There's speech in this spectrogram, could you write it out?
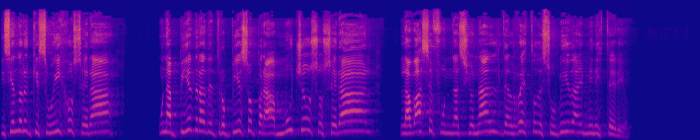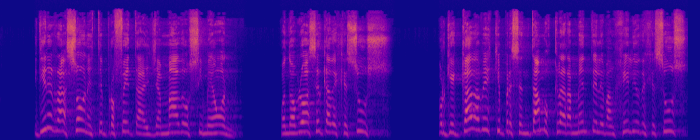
diciéndole que su hijo será una piedra de tropiezo para muchos o será la base fundacional del resto de su vida y ministerio. Y tiene razón este profeta, el llamado Simeón, cuando habló acerca de Jesús, porque cada vez que presentamos claramente el Evangelio de Jesús,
